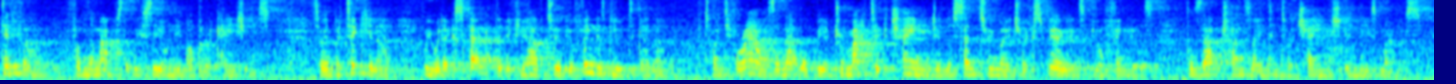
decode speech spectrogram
differ from the maps that we see on the other occasions. So in particular, we would expect that if you have two of your fingers glued together for 24 hours, then that will be a dramatic change in the sensory motor experience of your fingers. Does that translate into a change in these maps?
